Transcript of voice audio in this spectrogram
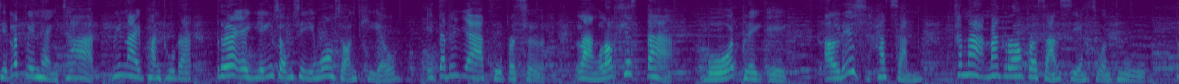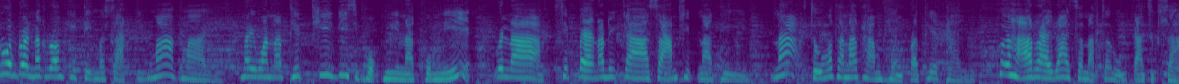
ศิลปินแห่งชาติ วินัยพันธุรักษ์เรือเอกหญิงสมศรีม่วงสอนเขียว อิตริยาครูประเสริฐ หลังล็อกเคสตาโบ๊ทเพลงเอกอลิสฮัสสัน คณะนักร้องประสานเสียงสวนพลูร่วมด้วยนักร้องกิตติมศักดิ์อีกมากมาย ในวันอาทิตย์ที่ 26 มีนาคมนี้ เวลา 18นาฬิกา30 นาทีณศูนย์วัฒนธรรมแห่งประเทศไทย เพื่อหารายได้สนับสนุนการศึกษา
